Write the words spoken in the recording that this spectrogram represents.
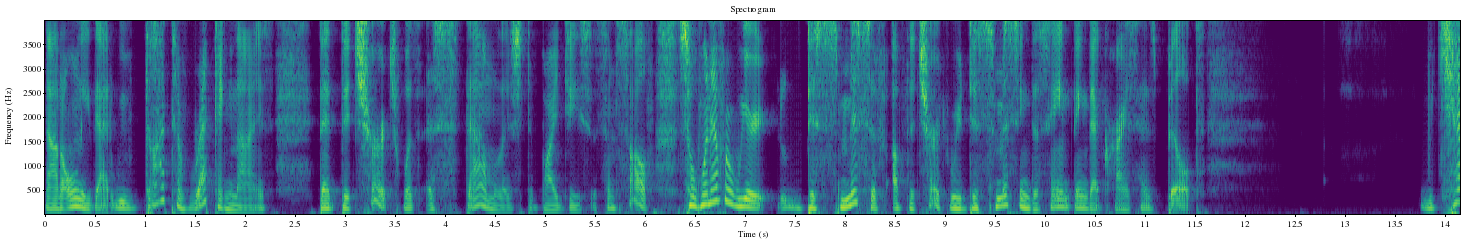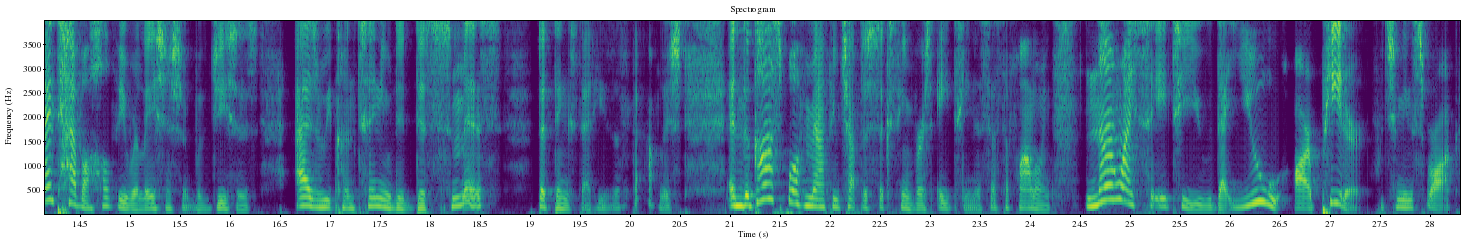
Not only that, we've got to recognize that the church was established by Jesus Himself. So whenever we're dismissive of the church, we're dismissing the same thing that Christ has built. We can't have a healthy relationship with Jesus as we continue to dismiss the things that he's established. In the Gospel of Matthew, chapter 16, verse 18, it says the following Now I say to you that you are Peter, which means rock,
